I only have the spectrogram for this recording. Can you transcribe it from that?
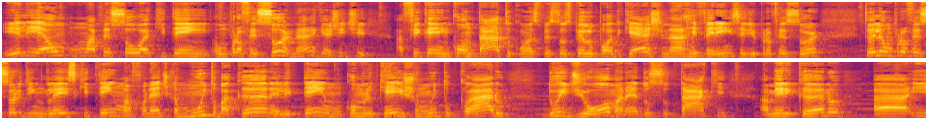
Ele é um, uma pessoa que tem um professor, né? Que a gente fica em contato com as pessoas pelo podcast, na referência de professor. Então ele é um professor de inglês que tem uma fonética muito bacana, ele tem um communication muito claro do idioma, né? Do sotaque americano. Uh, e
